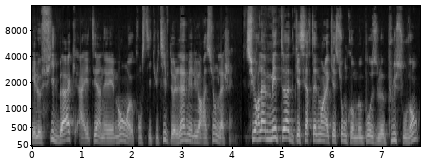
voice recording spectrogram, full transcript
Et le feedback a été un élément euh, constitutif de l'amélioration de la chaîne. Sur la méthode, qui est certainement la question qu'on me pose le plus souvent,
